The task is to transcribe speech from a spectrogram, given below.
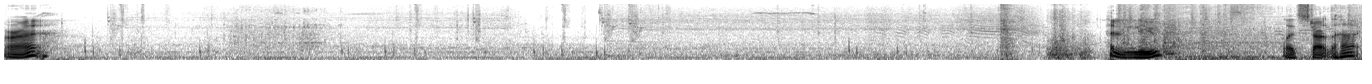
Alright. Hello. Let's start the hack.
